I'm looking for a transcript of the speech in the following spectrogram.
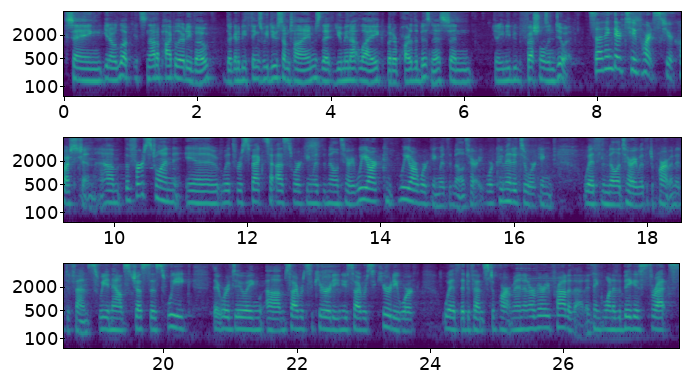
saying, you know, look, it's not a popularity vote. There are going to be things we do sometimes that you may not like, but are part of the business, and you know, you need to be professionals and do it. So I think there are two parts to your question. Um, the first one, is, with respect to us working with the military, we are we are working with the military. We're committed to working with the military, with the Department of Defense. We announced just this week that we're doing um, cybersecurity, new cybersecurity work with the Defense Department, and are very proud of that. I think one of the biggest threats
